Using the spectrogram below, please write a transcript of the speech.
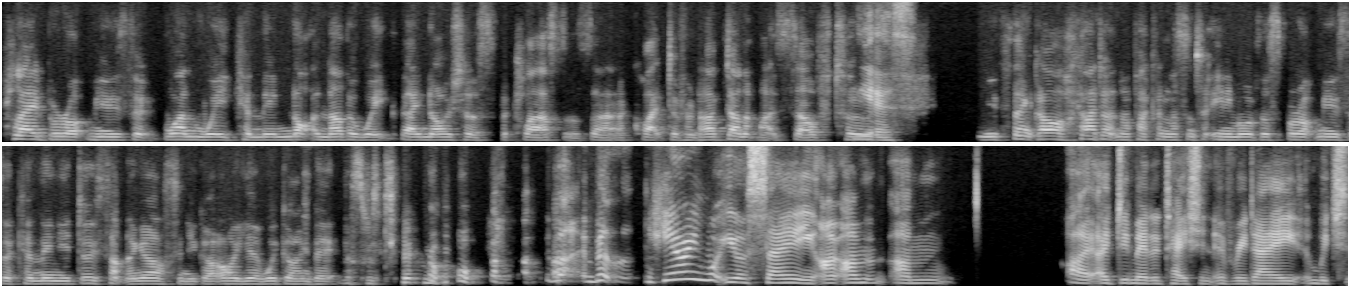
played Baroque music one week and then not another week, they notice the classes are quite different. I've done it myself too. Yes. You think, oh, I don't know if I can listen to any more of this Baroque music. And then you do something else and you go, oh, yeah, we're going back. This was terrible. but, but, hearing what you're saying, I, I'm, um, I, I, do meditation every day, in which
